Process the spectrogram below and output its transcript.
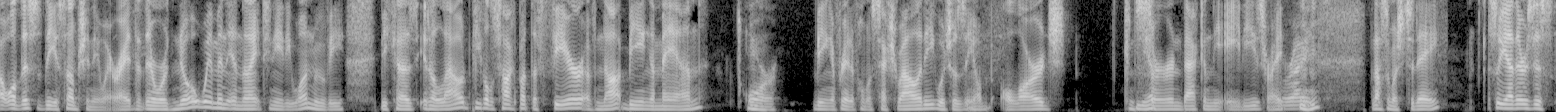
uh, well, this is the assumption anyway, right? That there were no women in the 1981 movie because it allowed people to talk about the fear of not being a man or being afraid of homosexuality, which was you know a large concern back in the 80s, right? Right. Mm-hmm. Not so much today. So yeah, there's this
